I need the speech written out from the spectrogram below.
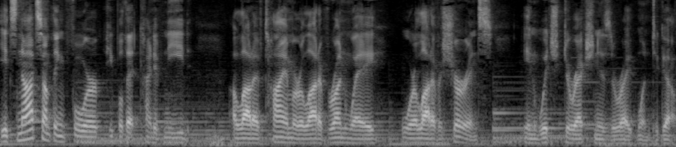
it's not something for people that kind of need a lot of time or a lot of runway or a lot of assurance in which direction is the right one to go.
